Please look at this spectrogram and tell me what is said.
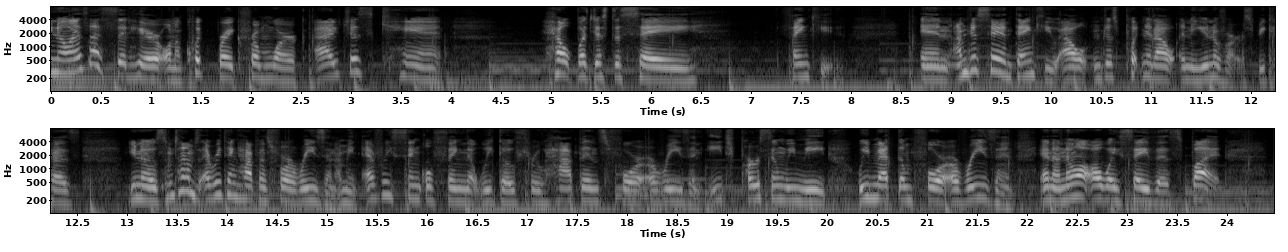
you know, as I sit here on a quick break from work, I just can't help but just to say thank you. And I'm just saying thank you out and just putting it out in the universe because you know, sometimes everything happens for a reason. I mean, every single thing that we go through happens for a reason. Each person we meet, we met them for a reason. And I know I always say this, but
